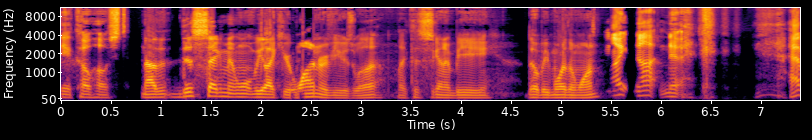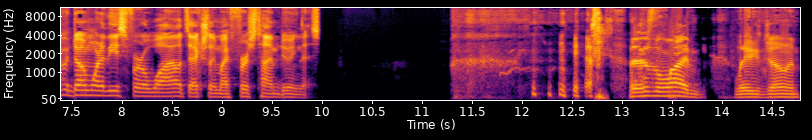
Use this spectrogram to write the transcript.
the co-host? Now this segment won't be like your wine reviews, will it? Like this is going to be there'll be more than one. Might not. Haven't done one of these for a while. It's actually my first time doing this. yeah, there's the line, ladies and gentlemen.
